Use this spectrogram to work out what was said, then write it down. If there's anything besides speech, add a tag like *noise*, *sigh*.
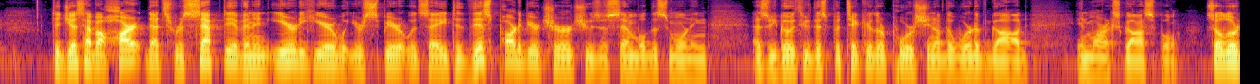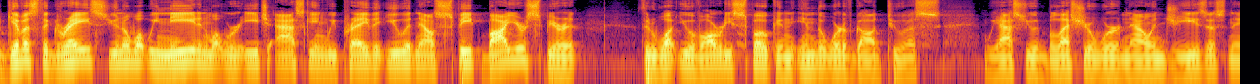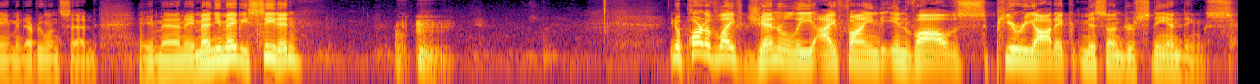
to just have a heart that's receptive and an ear to hear what your Spirit would say to this part of your church who's assembled this morning as we go through this particular portion of the Word of God in Mark's Gospel. So, Lord, give us the grace. You know what we need and what we're each asking. We pray that you would now speak by your Spirit through what you have already spoken in the Word of God to us. We ask you would bless your word now in Jesus' name. And everyone said, Amen. Amen. You may be seated. *clears throat* you know, part of life generally, I find, involves periodic misunderstandings.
